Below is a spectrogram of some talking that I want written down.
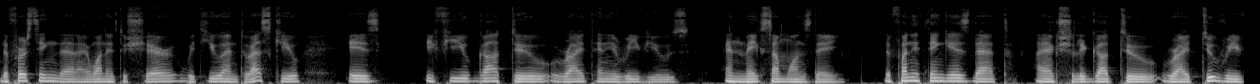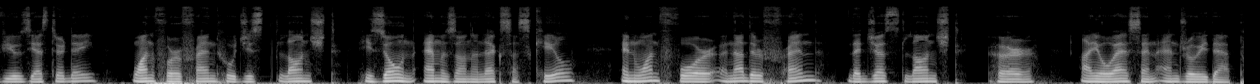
The first thing that I wanted to share with you and to ask you is if you got to write any reviews and make someone's day. The funny thing is that I actually got to write two reviews yesterday one for a friend who just launched his own Amazon Alexa skill, and one for another friend that just launched her iOS and Android app.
